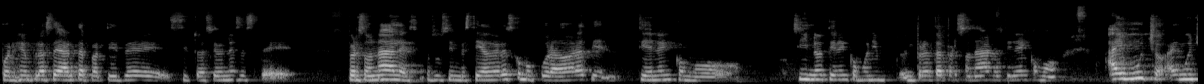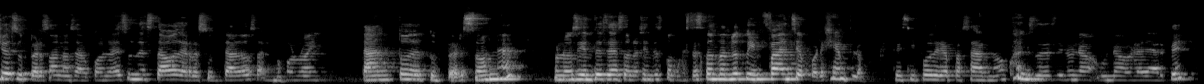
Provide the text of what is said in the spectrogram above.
por ejemplo, hace arte a partir de situaciones, este, personales, o sus investigadores como curadora tienen como, sí, no tienen como una impronta personal, o tienen como, hay mucho, hay mucho de su persona, o sea, cuando es un estado de resultados, a lo mejor no hay tanto de tu persona, o no sientes eso, no sientes como que estás contando tu infancia, por ejemplo, que sí podría pasar, ¿no? Cuando estás haciendo una, una obra de arte,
